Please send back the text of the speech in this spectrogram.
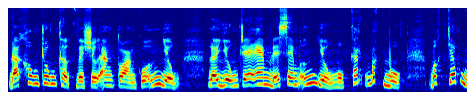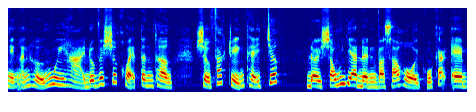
đã không trung thực về sự an toàn của ứng dụng, lợi dụng trẻ em để xem ứng dụng một cách bắt buộc, bất chấp những ảnh hưởng nguy hại đối với sức khỏe tinh thần, sự phát triển thể chất, đời sống gia đình và xã hội của các em.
